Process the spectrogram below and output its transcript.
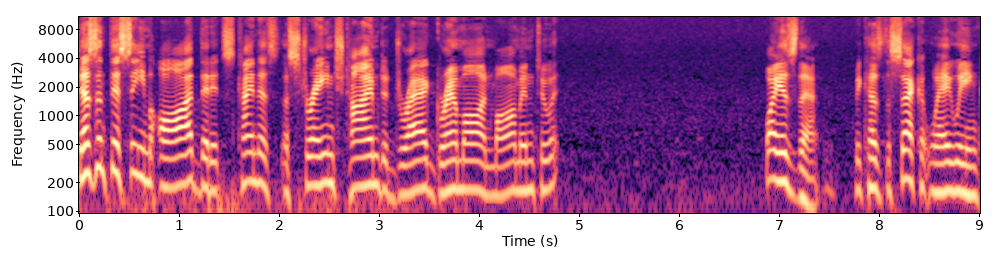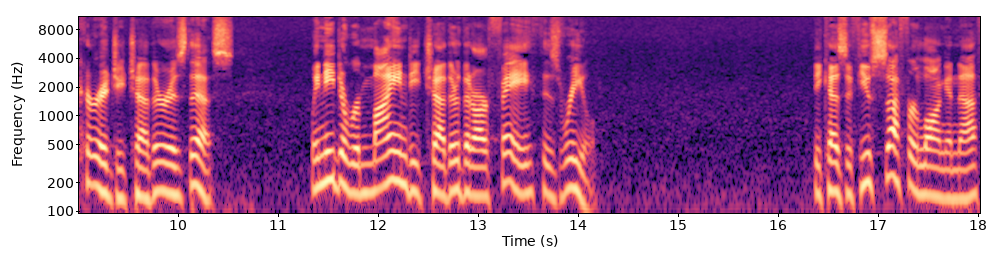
Doesn't this seem odd that it's kind of a strange time to drag grandma and mom into it? Why is that? Because the second way we encourage each other is this we need to remind each other that our faith is real. Because if you suffer long enough,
